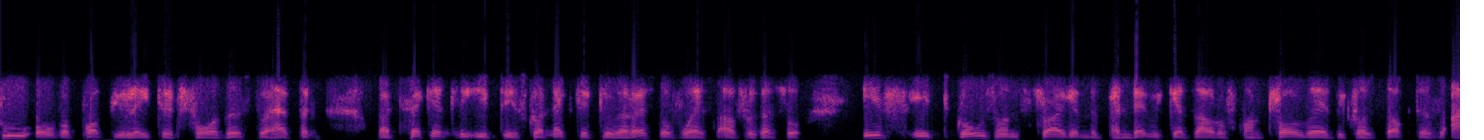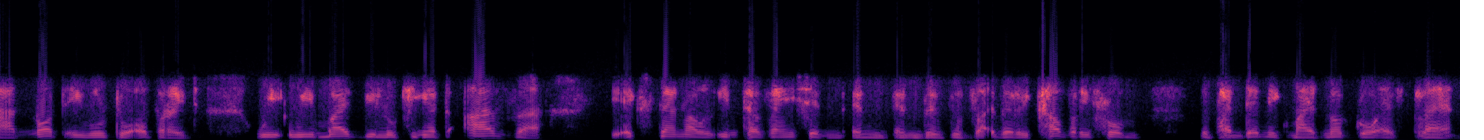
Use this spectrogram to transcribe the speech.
too overpopulated for this to happen. But secondly, it is connected to the rest of West Africa. So if it goes on strike and the pandemic gets out of control there because doctors are not able to operate, we, we might be looking at other external intervention and, and the, the recovery from the pandemic might not go as planned.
